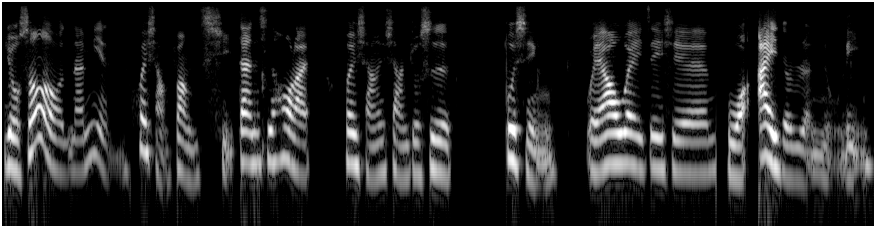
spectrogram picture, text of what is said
有时候难免会想放弃，但是后来会想一想，就是不行，我要为这些我爱的人努力。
